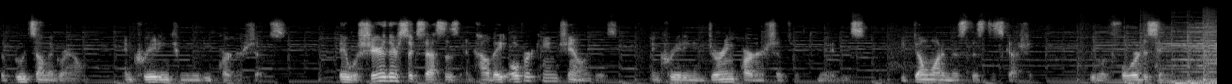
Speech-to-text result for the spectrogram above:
the boots on the ground and creating community partnerships. They will share their successes and how they overcame challenges in creating enduring partnerships with communities. You don't want to miss this discussion. We look forward to seeing you.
